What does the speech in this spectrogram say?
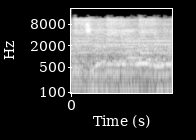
Trinidad and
